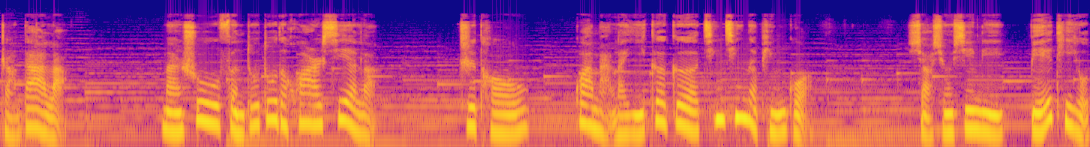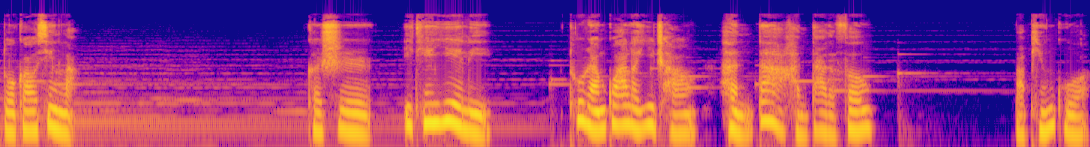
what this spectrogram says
长大了，满树粉嘟嘟的花儿谢了，枝头挂满了一个个青青的苹果。小熊心里别提有多高兴了。可是，一天夜里，突然刮了一场。很大很大的风，把苹果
